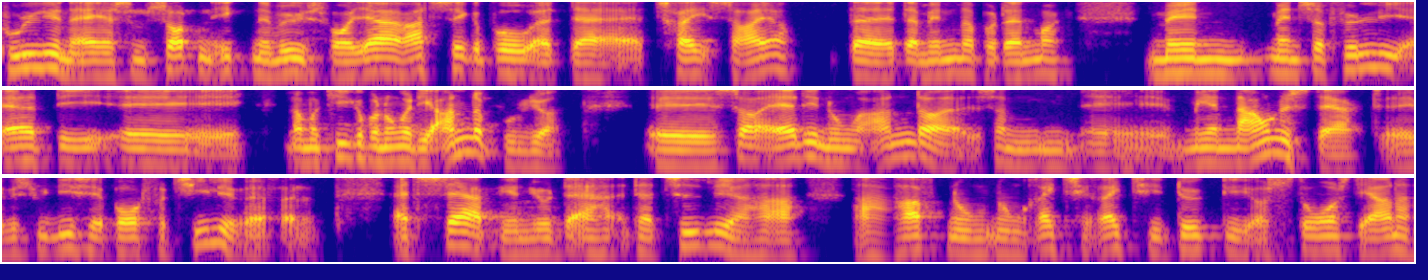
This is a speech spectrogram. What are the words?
puljen er jeg som sådan ikke nervøs for. Jeg er ret sikker på, at der er tre sejre, der, der venter på Danmark. Men, men selvfølgelig er det, øh, når man kigger på nogle af de andre puljer, øh, så er det nogle andre sådan, øh, mere navnestærkt, øh, hvis vi lige ser bort fra Chile i hvert fald, at Serbien jo, der, der tidligere har, har haft nogle, nogle rigtig, rigtig dygtige og store stjerner,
